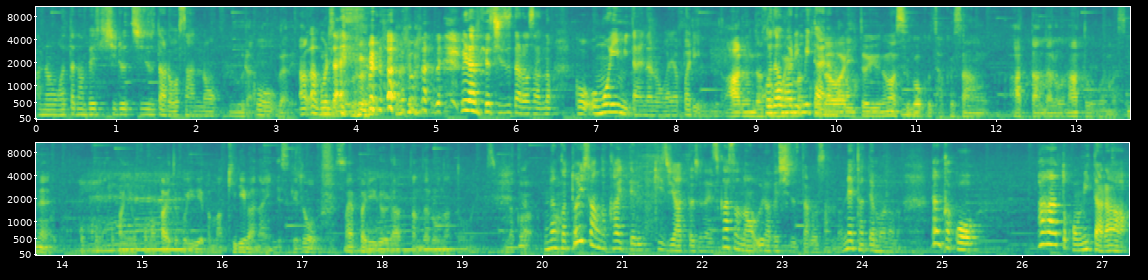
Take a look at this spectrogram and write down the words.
うあの渡辺静 太郎さんのこうああごめんなさい。浦部静太郎さんのこう思いみたいなのがやっぱりあるんだこだわりみたいなこだわりというのはすごくたくさんあったんだろうなと思いますね。他にも細かいところ言えばまあキリはないんですけど、まあ、やっぱりいろいろあったんだろうなと思います。なんかなんかトイさんが書いてる記事あったじゃないですか？その浦部静太郎さんのね建物の。なんかこうパーッとこう見たら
